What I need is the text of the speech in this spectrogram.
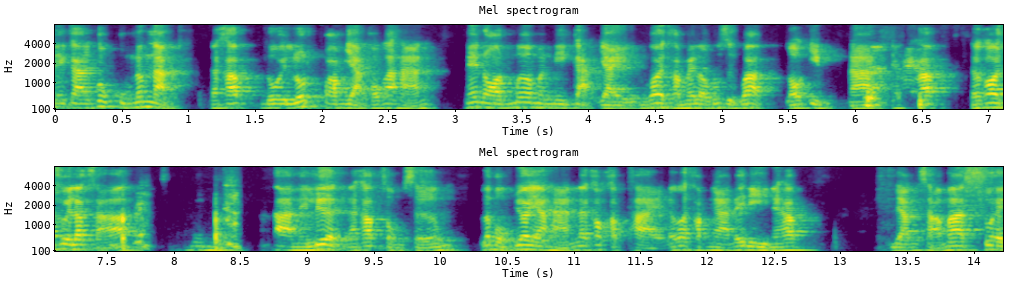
ในการควบคุมน้ำหนักนะครับโดยลดความอยากของอาหาร แน่นอนเมื่อมันมีกากใยมันก็ทำให้เรารู้สึกว่าเราอิ่มนานใช่ไหมครับแล้วก็ช่วยรักษาน้ำตาลในเลือดนะครับ ส่งเสริมระบบย่อยอาหารและเข้าขับถ่ายแล้วก็ทำงานได้ดีนะครับ ยังสามารถช่วย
